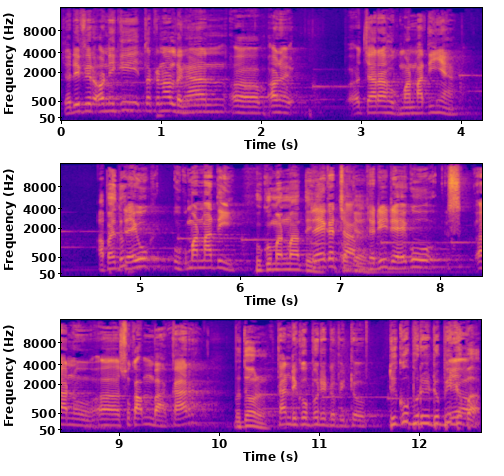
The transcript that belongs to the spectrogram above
Jadi Firaun ini terkenal dengan eh, anu, cara hukuman matinya. Apa itu? Dia itu hukuman mati. Hukuman mati. Dia kejam. Oke. Jadi dia itu anu eh, suka membakar Betul. dan dikubur hidup-hidup. Dikubur hidup-hidup, Iya, Pak.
